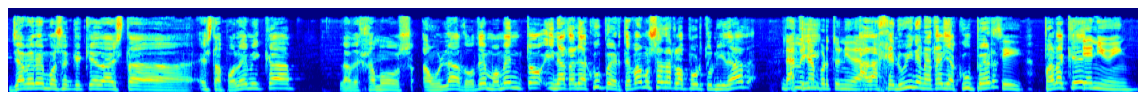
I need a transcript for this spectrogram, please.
Ya veremos en qué queda esta, esta polémica. La dejamos a un lado de momento. Y Natalia Cooper, te vamos a dar la oportunidad. Dame a ti, una oportunidad. A la genuina Natalia Cooper. Sí. Para que Genuine.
